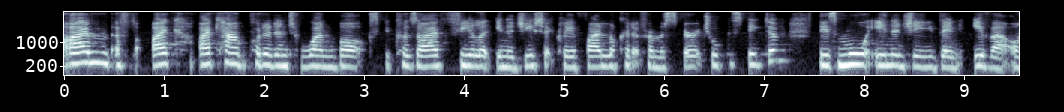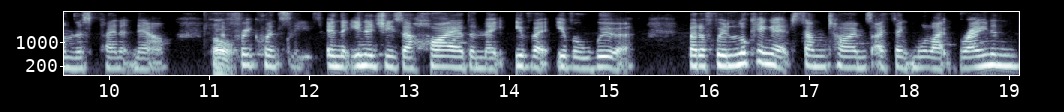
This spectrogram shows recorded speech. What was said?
I'm I I can't put it into one box because I feel it energetically. If I look at it from a spiritual perspective, there's more energy than ever on this planet now. oh. the frequencies and the energies are higher than they ever ever were but if we're looking at sometimes i think more like brain and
